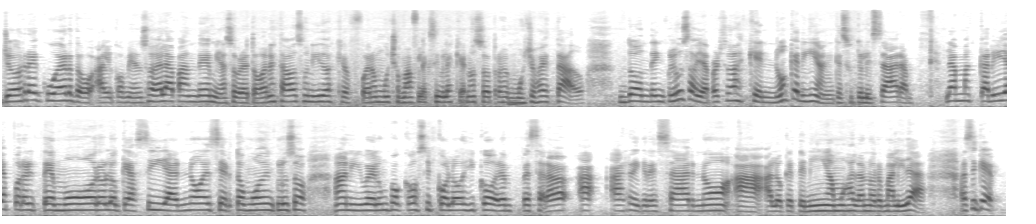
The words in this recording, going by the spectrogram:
yo recuerdo al comienzo de la pandemia, sobre todo en Estados Unidos, que fueron mucho más flexibles que nosotros en muchos estados, donde incluso había personas que no querían que se utilizaran las mascarillas por el temor o lo que hacían, no, en cierto modo, incluso a nivel un poco psicológico, era empezar a, regresar ¿no? a, a lo que teníamos, a la normalidad. Así que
